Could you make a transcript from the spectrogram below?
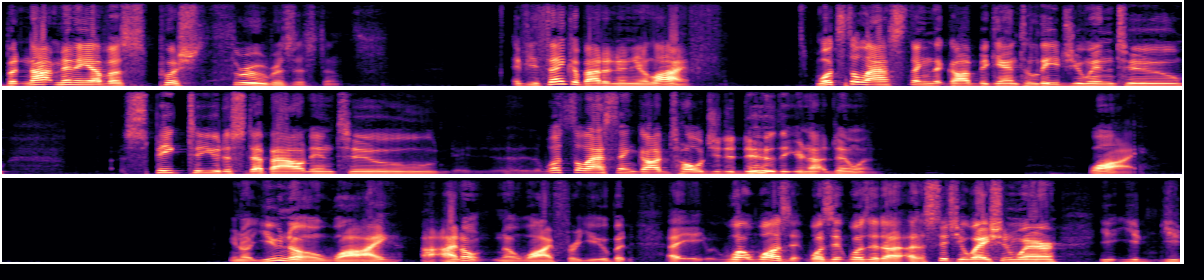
but not many of us push through resistance. If you think about it in your life, what's the last thing that God began to lead you into, speak to you to step out into? What's the last thing God told you to do that you're not doing? Why? You know, you know why. I don't know why for you, but uh, what was it? Was it was it a, a situation where you, you,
